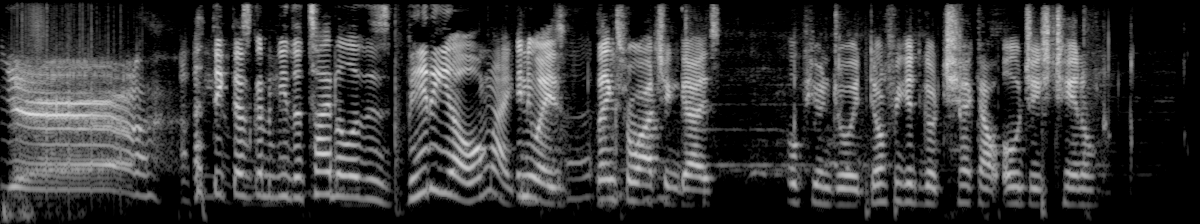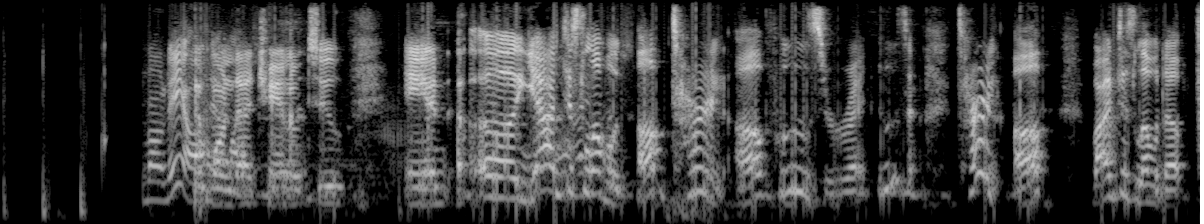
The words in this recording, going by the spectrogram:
Yeah. I think that's gonna be the title of this video. Oh my. Anyways, thanks for watching, guys. Hope you enjoyed. Don't forget to go check out OJ's channel. Bro, they all Go on that like- channel too. And uh, yeah, I just leveled up. Turn up. Who's red? Who's turn up? But I just leveled up,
